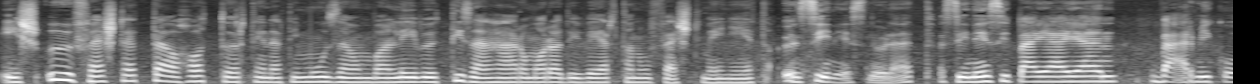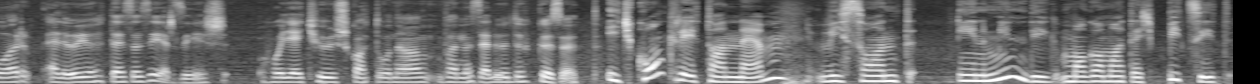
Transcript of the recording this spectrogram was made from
és ő festette a Hat Történeti Múzeumban lévő 13 aradi vértanú festményét. Ön színésznő lett. A színészi pályáján bármikor előjött ez az érzés? hogy egy hős katona van az elődök között? Így konkrétan nem, viszont én mindig magamat egy picit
